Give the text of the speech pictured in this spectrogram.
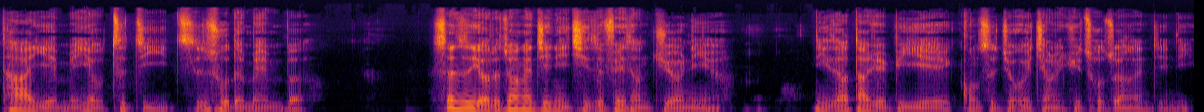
他也没有自己直属的 member，甚至有的专案经理其实非常 junior。你知道，大学毕业公司就会叫你去做专案经理。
